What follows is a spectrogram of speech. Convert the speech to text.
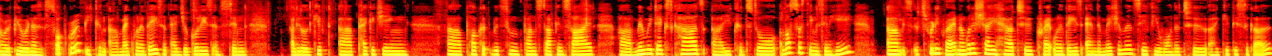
or if you're in a swap group, you can uh, make one of these and add your goodies and send a little gift packaging uh, pocket with some fun stuff inside. Uh, decks cards. Uh, you could store lots of things in here. Um, it's, it's really great. And I'm going to show you how to create one of these and the measurements if you wanted to uh, give this a go.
